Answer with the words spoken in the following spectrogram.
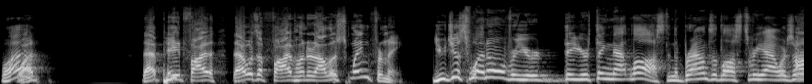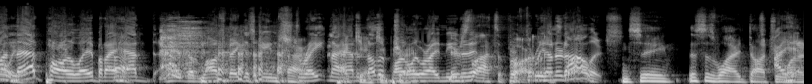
what? What? That paid five. That was a five hundred dollar swing for me You just went over your the, your thing that lost, and the Browns had lost three hours earlier. on that parlay. But I had I had the Las Vegas game straight, and I I had another keep track. parlay where I needed There's it lots of for three hundred dollars. And see, this is why Daughtry I, wanted I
